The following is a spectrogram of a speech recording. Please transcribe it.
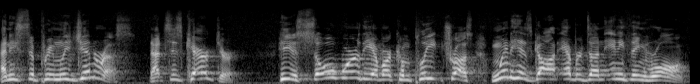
and he's supremely generous. That's his character. He is so worthy of our complete trust. When has God ever done anything wrong?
